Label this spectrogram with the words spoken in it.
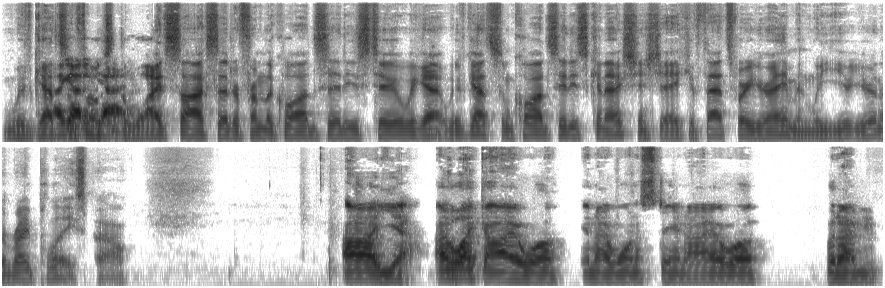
We've got I some got folks at the White Sox that are from the Quad Cities too. We got we've got some Quad Cities connections, Jake. If that's where you're aiming, we you- you're in the right place, pal. Uh yeah, I like Iowa and I want to stay in Iowa, but I'm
